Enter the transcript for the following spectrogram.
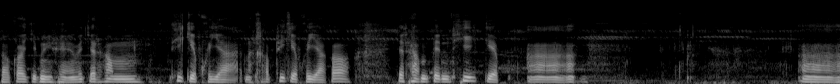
แล้วก็จะมีแผนว่าจะทำที่เก็บขยะนะครับ ที่เก็บขยะก็จะทำเป็นที่เก็บอ่าอ่า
